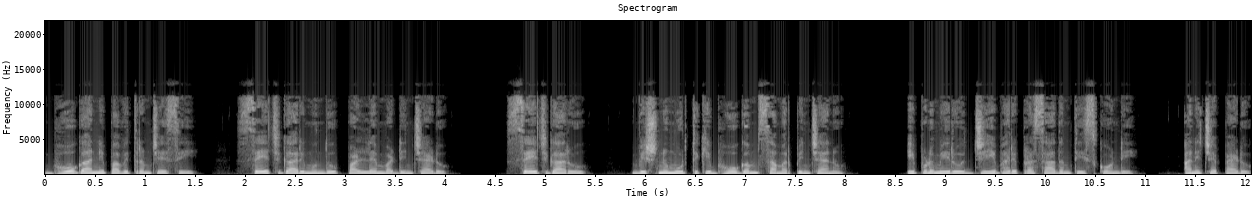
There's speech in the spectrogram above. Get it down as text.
భోగాన్ని పవిత్రం చేసి సేచ్గారి ముందు పళ్ళెం వడ్డించాడు. సేచ్గారు విష్ణుమూర్తికి భోగం సమర్పించాను. ఇప్పుడు మీరు జీభరి ప్రసాదం తీసుకోండి అని చెప్పాడు.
